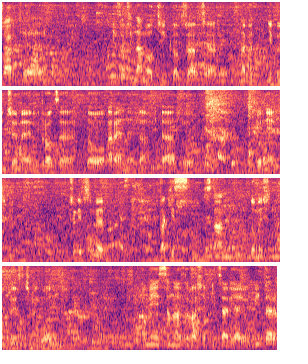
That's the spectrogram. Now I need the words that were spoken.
Żarcie. Nie zaczynamy odcinka od żarcia. Nawet nie kończymy w drodze do areny, do amfiteatru. Zgłodnieliśmy. Czyli w sumie taki stan domyślny, że jesteśmy głodni. To miejsce nazywa się Pizzeria Jupiter.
